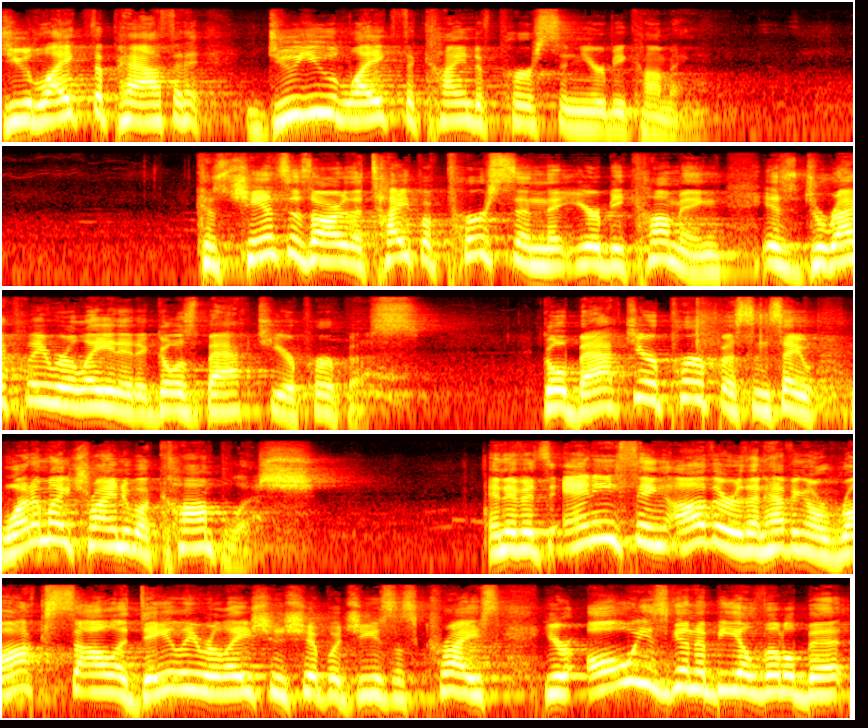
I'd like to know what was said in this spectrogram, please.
Do you like the path? Do you like the kind of person you're becoming? Because chances are the type of person that you're becoming is directly related, it goes back to your purpose. Go back to your purpose and say, What am I trying to accomplish? And if it's anything other than having a rock solid daily relationship with Jesus Christ, you're always going to be a little bit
